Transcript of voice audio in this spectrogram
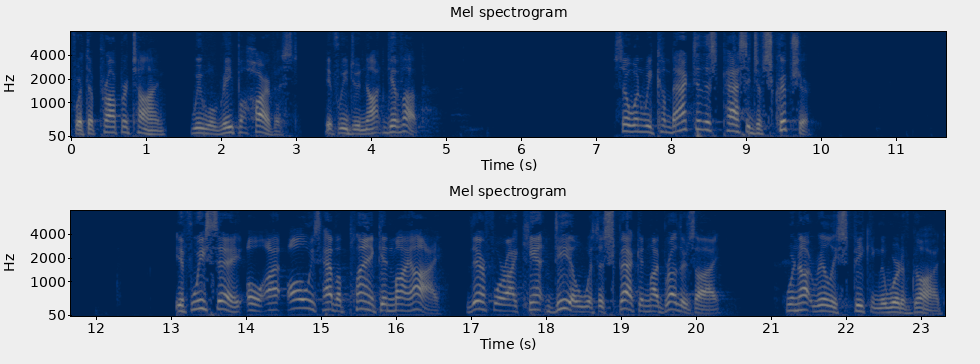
For at the proper time, we will reap a harvest if we do not give up so when we come back to this passage of Scripture, if we say, Oh, I always have a plank in my eye, therefore I can't deal with a speck in my brother's eye, we're not really speaking the Word of God.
